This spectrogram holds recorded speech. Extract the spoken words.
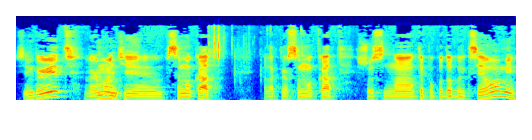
Всім привіт! В ремонті самокат, електросамокат, щось на типу подобних Xiaomi.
